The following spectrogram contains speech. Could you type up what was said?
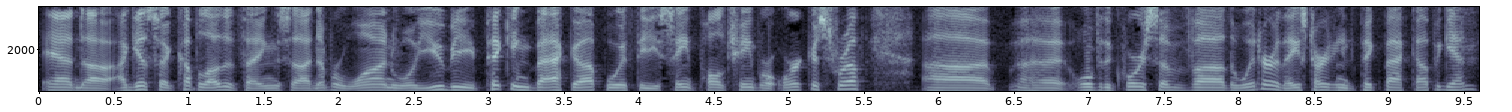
And uh, I guess a couple other things. Uh, number one, will you be picking back up with the St. Paul Chamber Orchestra uh, uh, over the course of uh, the winter? Are they starting to pick back up again?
